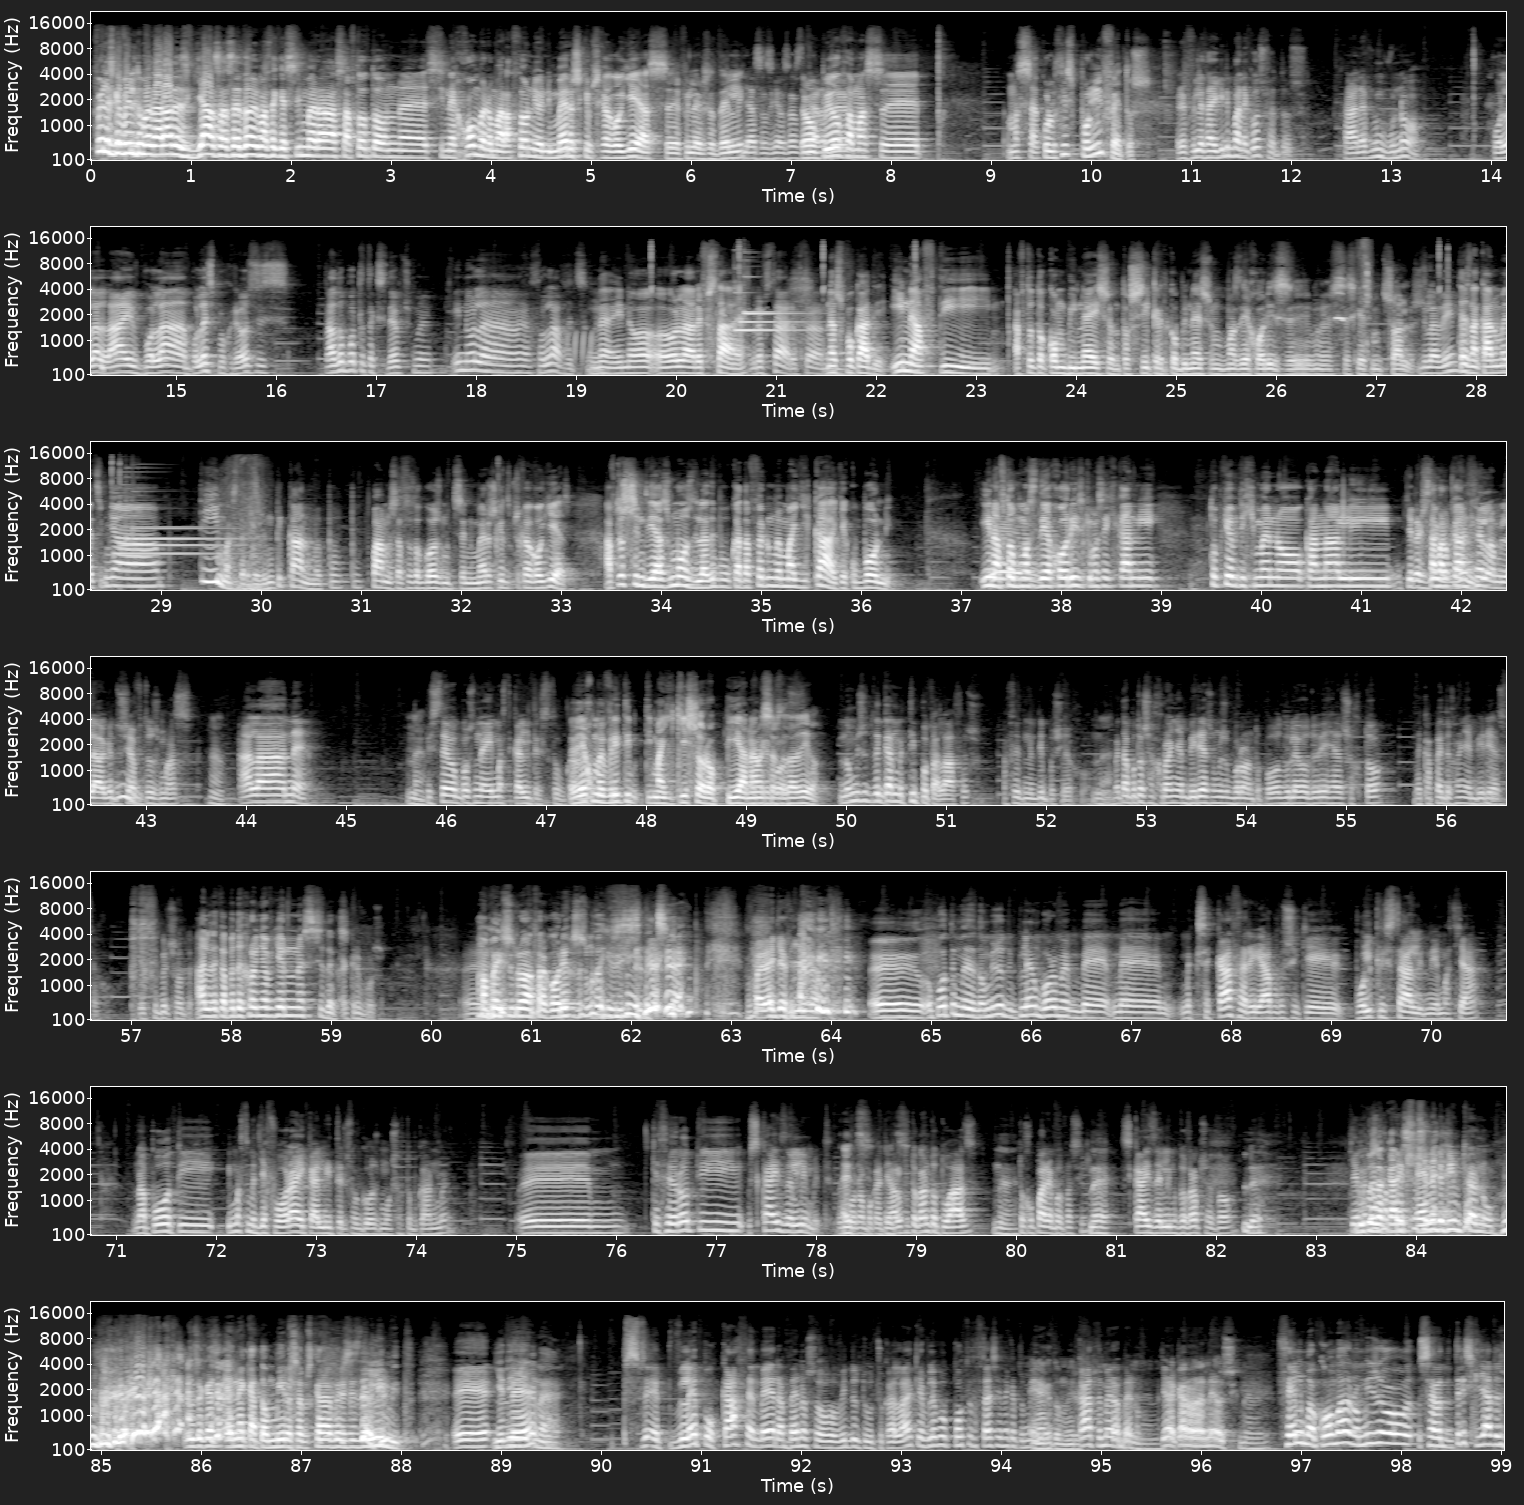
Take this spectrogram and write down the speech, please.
Φίλες και φίλοι του Μεταράδες, γεια σας. Εδώ είμαστε και σήμερα σε αυτό τον ε, συνεχόμενο μαραθώνιο ενημέρωσης και ψυχαγωγίας, ε, φίλε Αριστοτέλη. Γεια σας, γεια σας. Τον οποίο θα μας ε, μας ακολουθήσει πολύ φέτος. Ρε φίλε, θα γίνει πανικός φέτος. Θα ανέβουμε βουνό. Πολλά live, πολλά, πολλές υποχρεώσεις. Να δω πότε ταξιδέψουμε. Είναι όλα θολά αυτή τη στιγμή. Ναι, είναι ό- όλα ρευστά, ε. Ρευστά, ρευστά. ναι. Να σου πω κάτι. Είναι αυτή, αυτό το combination, το secret combination που μας διαχωρίζει ε, σε σχέση με τους άλλους. Δηλαδή; Θες να κάνουμε έτσι μια. Τι είμαστε, ρε παιδί μου, τι κάνουμε, πού, πού πάμε σε αυτόν τον κόσμο της ενημέρωσης και της ψυχαγωγίας. Αυτός ο συνδυασμός δηλαδή που καταφέρνουμε μαγικά και κουμπώνει. Είναι αυτό Ε, που μα διαχωρίζει και μας έχει κάνει το πιο επιτυχημένο κανάλι Κοίταξε, στα δεν, Βαλκάνια. δεν θέλω να μιλάω για τους εαυτούς μας. Αλλά ναι, Ναι. πιστεύω πως ναι, είμαστε καλύτεροι στο που Δηλαδή κάνουμε. έχουμε βρει τη, τη μαγική ισορροπία ανάμεσα σε αυτά τα δύο. Νομίζω ότι δεν κάνουμε τίποτα λάθος. Αυτή την εντύπωση έχω. Ναι. Μετά από τόσα χρόνια εμπειρίας, νομίζω μπορώ να το πω. Δουλεύω το 2008, 15 χρόνια εμπειρίας έχω. Και εσύ περισσότερο. Άλλοι 15 χρόνια βγαίνουν στη σύνταξη. Ακριβώς. Άμα ήσουν ο ανθρακορίχος, ας πούμε, θα έχεις βγει στη σύνταξη. Βαριά και Αθήνα. ε, οπότε με, νομίζω ότι πλέον μπορούμε με, με, με ξεκάθαρη άποψη και πολύ κρυστάλλινη ματιά να πω ότι είμαστε με διαφορά οι καλύτεροι στον κόσμο σε αυτό που κάνουμε. Ε, και θεωρώ ότι sky is the limit. Δεν μπορώ να πω κάτι άλλο. Θα το κάνω το τουάζ. Ναι. Το έχω πάρει απόφαση. Ναι. Sky is the limit, το γράψω εδώ. Ναι. Και Μήπως μετά να θα κάνεις παίξω σε ένα- ένα κλειπ του Ιρανού. Μου να κάνεις ένα εκατομμύριο subscribers is the limit. ε, Γιατί. ναι, ναι. Ψ- ε, βλέπω κάθε μέρα μπαίνω στο βίντεο του Τσουκαλά και βλέπω πότε θα φτάσει ένα εκατομμύριο. Ένα εκατομμύριο. Κάθε μέρα μπαίνω για να κάνω ανανέωση. Θέλουμε ακόμα νομίζω 43.000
